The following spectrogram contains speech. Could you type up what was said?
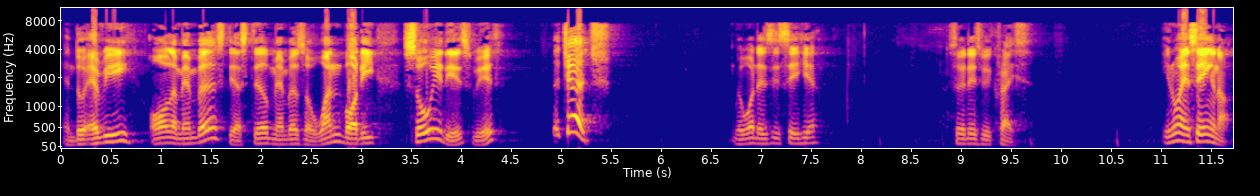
And though every, all the members, they are still members of one body, so it is with the church. But what does it say here? So it is with Christ. You know what I'm saying not?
